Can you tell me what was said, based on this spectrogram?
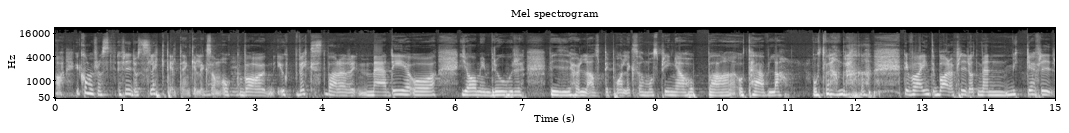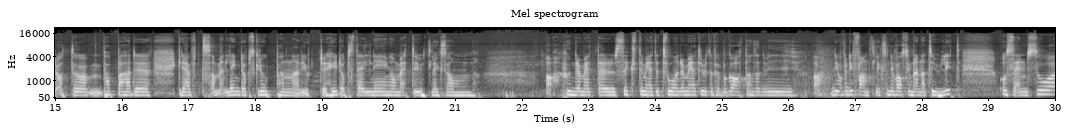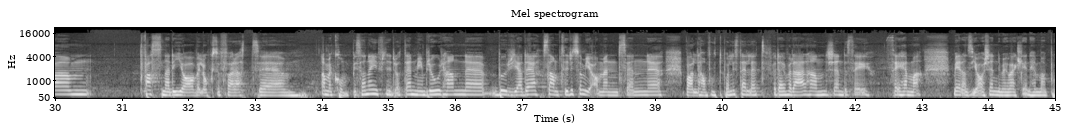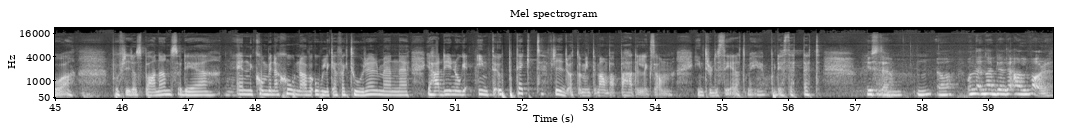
ja, vi kommer från friidrottssläkt helt enkelt liksom, och var uppväxt bara med det. Och jag och min bror, vi höll alltid på liksom, att springa och hoppa och tävla mot varandra. Det var inte bara friidrott, men mycket friidrott. Och pappa hade grävt som en längdhoppsgrupp, han hade gjort höjdhoppsställning och mätt ut liksom ja, 100 meter, 60 meter, 200 meter utanför på gatan. Så att vi, ja, det, det fanns liksom, det var så himla naturligt. Och sen så um, fastnade jag väl också för att eh, ja, men kompisarna i friidrotten, min bror han eh, började samtidigt som jag men sen eh, valde han fotboll istället för det var där han kände sig sig hemma. Medan jag kände mig verkligen hemma på, på friidrottsbanan. Så det är en kombination av olika faktorer. Men eh, jag hade ju nog inte upptäckt friidrott om inte mamma och pappa hade liksom introducerat mig på det sättet. Just det. Mm. mm. Ja. Och när, när, blev det allvar?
